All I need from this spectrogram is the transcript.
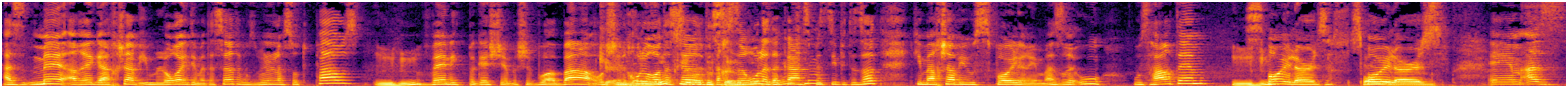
אז מהרגע עכשיו, אם לא ראיתם את הסרט, אתם מוזמנים לעשות פאוז, ונתפגש בשבוע הבא, או כן, לרוץ לראות את הסרט ותחזרו לדקה. הספציפית הזאת, כי מעכשיו יהיו ספוילרים. אז ראו, הוזהרתם, ספוילרס, ספוילרס. אמ, אז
